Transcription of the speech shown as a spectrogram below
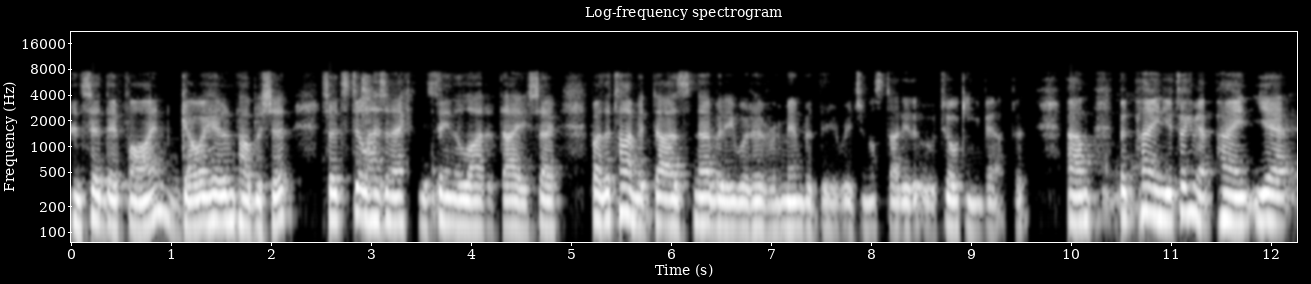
And said they're fine. Go ahead and publish it. So it still hasn't actually seen the light of day. So by the time it does, nobody would have remembered the original study that we were talking about. But um, but pain, you're talking about pain. Yeah,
